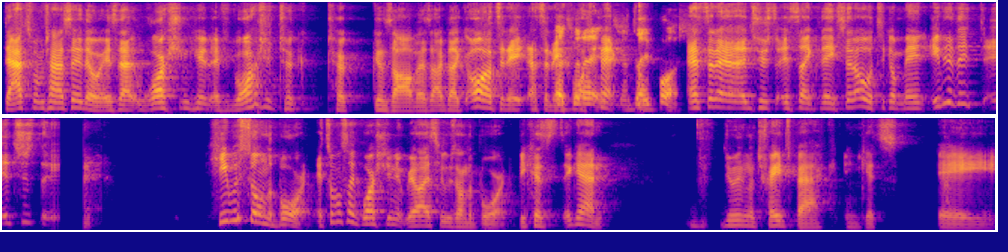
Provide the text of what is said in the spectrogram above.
that's what I'm trying to say though, is that Washington, if Washington took took Gonzalez, I'd be like, oh, that's an eight, that's an eight plus pick. It's an eight plus. It's, an, it's just, it's like they said, oh, it's like a man. Even if they, it's just, he was still on the board. It's almost like Washington realized he was on the board because again, New England trades back and gets a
